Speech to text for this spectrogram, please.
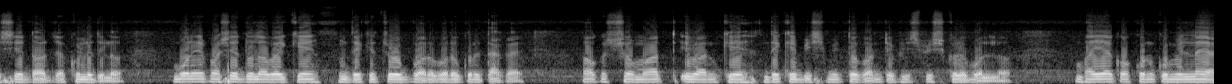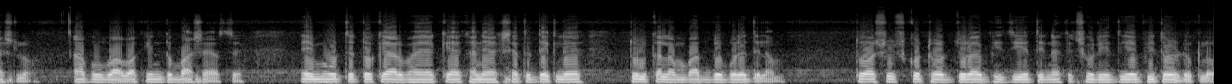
এসে দরজা খুলে দিল। বোনের পাশে দুলাভাইকে দেখে চোখ বড় বড় করে তাকায়। অকস্মাৎ ইভানকে দেখে বিস্মিত কণ্ঠে ফিসফিস করে বলল, ভাইয়া, কখন কুমিল্লায় আসলো? আপু, বাবা কিন্তু বাসায় আছে। এই মুহূর্তে তোকে আর ভাইয়াকে এখানে একসাথে দেখলে তুলকালাম বাঁধবে বলে দিলাম। তো শুষ্ক ঠোঁট জোড়ায় ভিজিয়ে তিনাকে ছড়িয়ে দিয়ে ভিতরে ঢুকলো।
